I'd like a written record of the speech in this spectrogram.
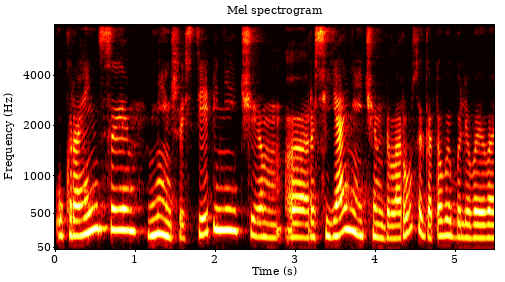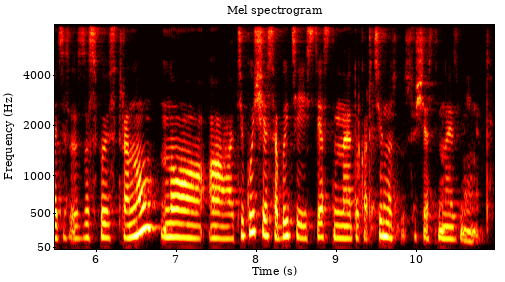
украинцы в меньшей степени, чем э, россияне и чем белорусы, готовы были воевать за свою страну, но а, текущие события, естественно, эту картину существенно изменят.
